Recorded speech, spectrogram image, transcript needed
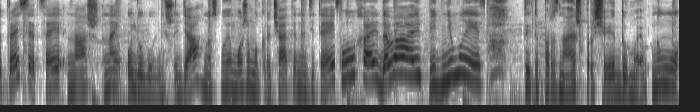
Депресія це наш найулюбленіший діагноз. Ми можемо кричати на дітей: Слухай, давай, піднімись. Ти тепер знаєш про що я думаю. Ну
